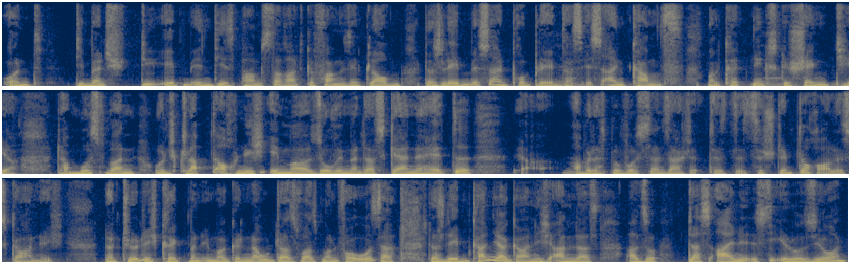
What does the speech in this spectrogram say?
Und die Menschen, die eben in diesem Hamsterrad gefangen sind, glauben, das Leben ist ein Problem, das ist ein Kampf. Man kriegt nichts geschenkt hier. Da muss man, und es klappt auch nicht immer so, wie man das gerne hätte. Ja, aber das Bewusstsein sagt, das, das, das, stimmt doch alles gar nicht. Natürlich kriegt man immer genau das, was man verursacht. Das Leben kann ja gar nicht anders. Also das eine ist die Illusion.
